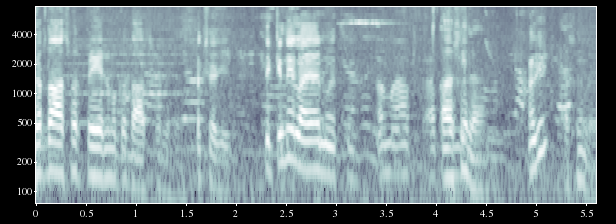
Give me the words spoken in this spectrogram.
ਗੁਰਦਾਸਪੁਰ ਪ੍ਰੇਮ ਗੁਰਦਾਸਪੁਰ। ਅੱਛਾ ਜੀ। ਤੇ ਕਿੰਨੇ ਲਾਇਆ ਇਹਨੂੰ ਇੱਥੋਂ? ਅਸੀਂ ਲੈ ਹਾਂਜੀ? ਅਸੀਂ ਲੈ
